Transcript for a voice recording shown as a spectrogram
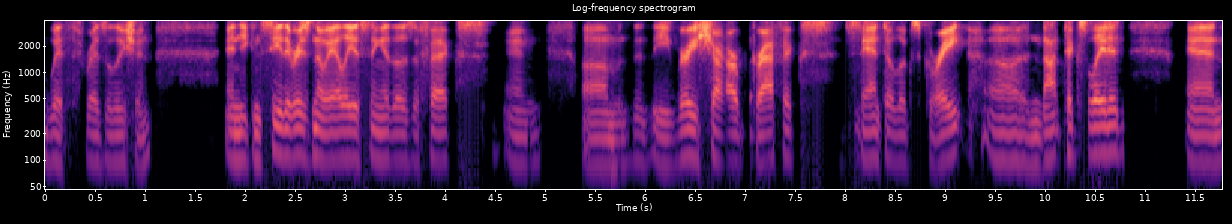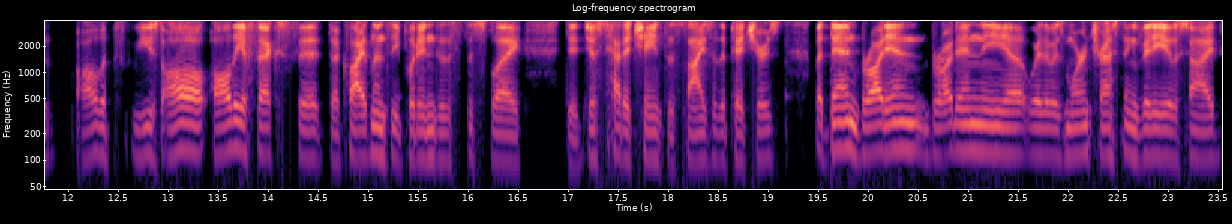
width resolution. And you can see there is no aliasing of those effects and um, the, the, very sharp graphics. Santa looks great, uh, not pixelated. And all the used all all the effects that uh, Clyde Lindsay put into this display did just had to change the size of the pictures, but then brought in brought in the uh, where there was more interesting video side.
